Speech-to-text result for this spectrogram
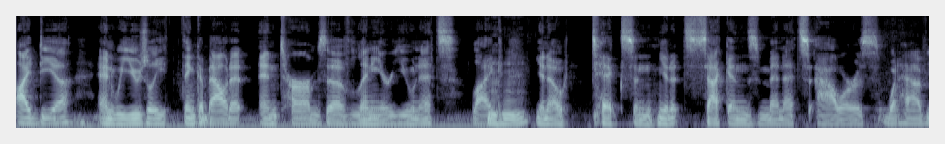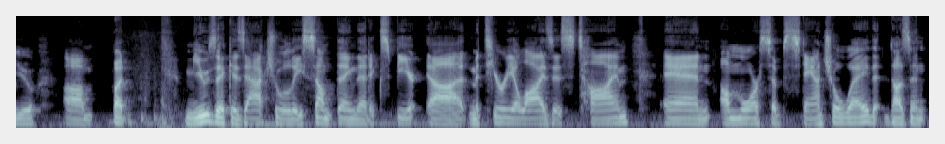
idea, and we usually think about it in terms of linear units, like mm-hmm. you know ticks and you know seconds, minutes, hours, what have you. Um, but music is actually something that exper- uh, materializes time in a more substantial way that doesn't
